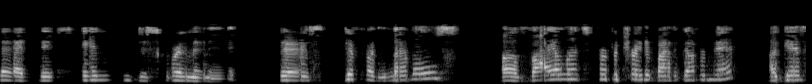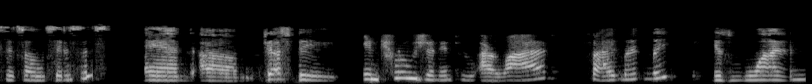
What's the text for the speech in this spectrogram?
that it's indiscriminate. There's different levels of violence perpetrated by the government against its own citizens, and um, just the intrusion into our lives silently is one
